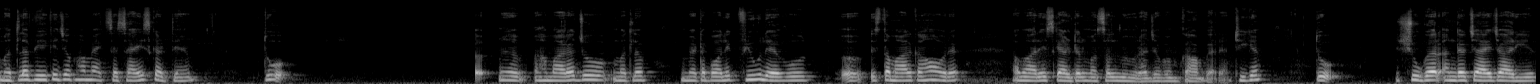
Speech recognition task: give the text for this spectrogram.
मतलब ये कि जब हम एक्सरसाइज करते हैं तो आ, हमारा जो मतलब मेटाबॉलिक फ्यूल है वो इस्तेमाल कहाँ हो रहा है? हमारे स्केल्टल मसल में हो रहा है जब हम काम कर रहे हैं ठीक है? तो शुगर अंदर चाय जा रही है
